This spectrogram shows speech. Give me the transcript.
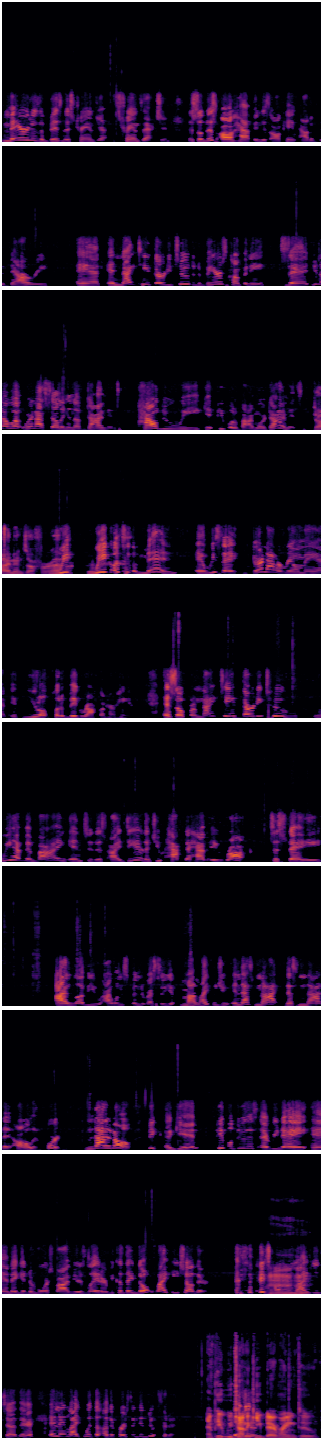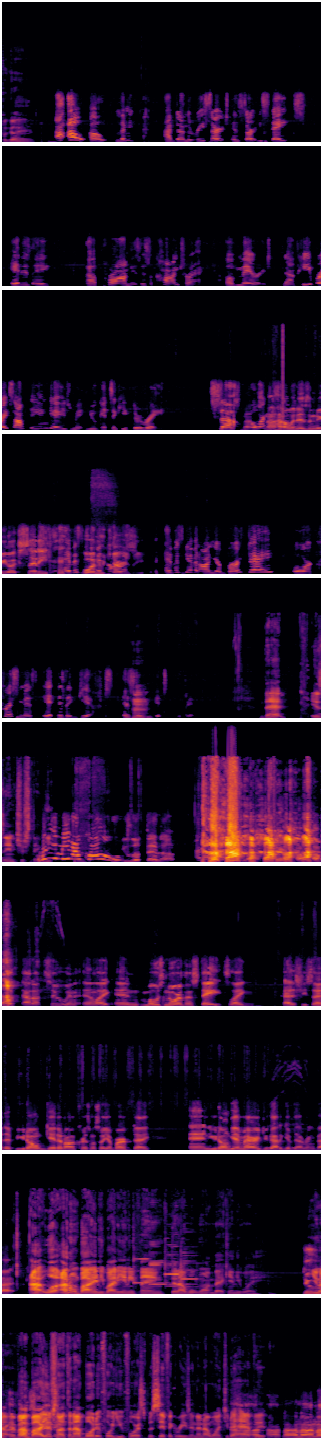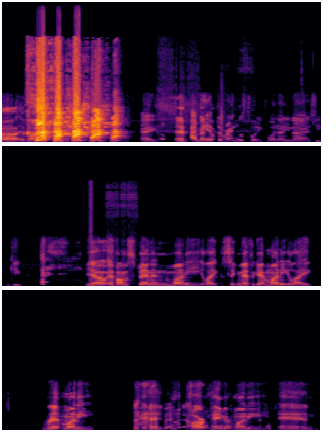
marriage is a business transa- transaction. And so this all happened. This all came out of the dowry. And in 1932, the De Beers Company said, you know what? We're not selling enough diamonds. How do we get people to buy more diamonds? Diamonds are forever. We we go to the men and we say you're not a real man if you don't put a big rock on her hand. And so from 1932, we have been buying into this idea that you have to have a rock to say I love you. I want to spend the rest of your, my life with you. And that's not that's not at all important. Not at all. Be, again, people do this every day and they get divorced 5 years later because they don't like each other. they don't Mhm. like each other and they like what the other person can do for them. And people be trying to It's- keep that ring too. But go ahead. Oh, oh, oh, let me. I've done the research. In certain states, it is a, a promise, it's a contract of marriage. Now, if he breaks off the engagement, you get to keep the ring. So, That's not, or that's not how it is in New York City if it's or given New on- Jersey. if it's given on your birthday or Christmas, it is a gift, and so Hmm. you get to keep it. That is interesting. What do you mean I'm cold? You looked that up. I've, I've looked that up too, and, and like in most northern states, like as she said, if you don't get it on Christmas or your birthday, and you don't get married, you got to give that ring back, I well, I don't buy anybody anything that I would want back anyway. dude. you know, if, I I'm buy you something, I bought it for you for a specific reason, and I want you to have Nah, it. Nah, nah, nah, nah. If I'm spending, Hey, if, I mean, if the ring was twenty four ninety nine, she can keep it. yo, if I'm spending money, like significant money, like rent money, and car payment money, and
